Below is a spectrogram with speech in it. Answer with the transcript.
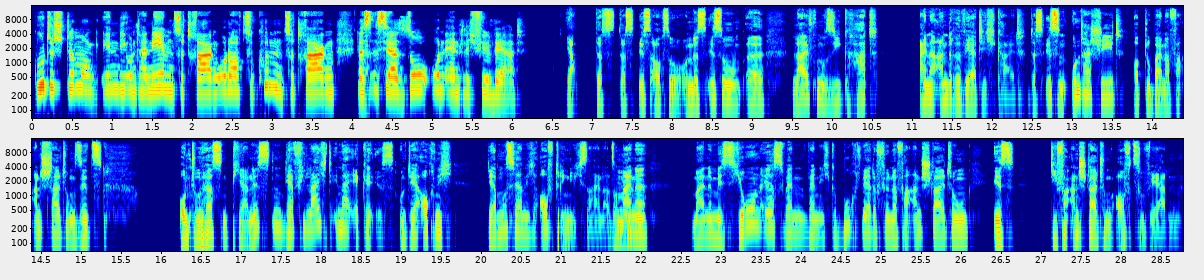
gute Stimmung in die Unternehmen zu tragen oder auch zu Kunden zu tragen, das ja. ist ja so unendlich viel wert. Ja, das, das ist auch so. Und es ist so, äh, Live-Musik hat eine andere Wertigkeit. Das ist ein Unterschied, ob du bei einer Veranstaltung sitzt und du hörst einen Pianisten, der vielleicht in der Ecke ist und der auch nicht, der muss ja nicht aufdringlich sein. Also mhm. meine meine Mission ist, wenn, wenn ich gebucht werde für eine Veranstaltung, ist, die Veranstaltung aufzuwerten.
